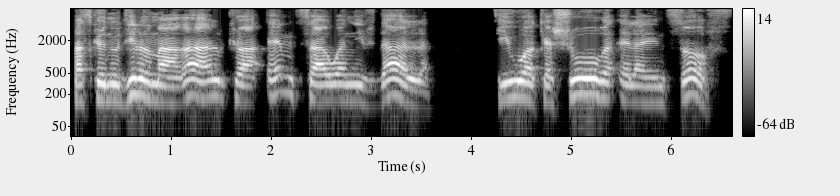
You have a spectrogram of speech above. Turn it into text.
Parce que nous dit le Maharal que Nifdal, Tiwa Kashur El Ensof,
